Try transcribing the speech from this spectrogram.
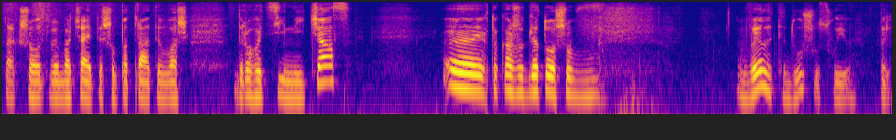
Так що, от вибачайте, що потратив ваш дорогоцінний час. Е, як то кажуть, для того, щоб вилити душу свою. Блін.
